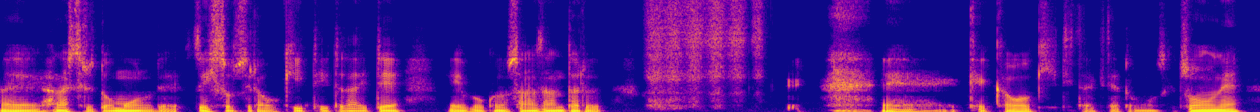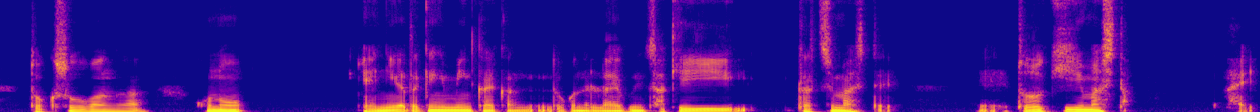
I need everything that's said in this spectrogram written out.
な？えー、話してると思うので、ぜひそちらを聞いていただいて、えー、僕の散々たる えー、結果を聞いていただきたいと思うんですけど、そのね、特装版が、この、えー、新潟県民会館で行われるライブに先立ちまして、えー、届きました。はい。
